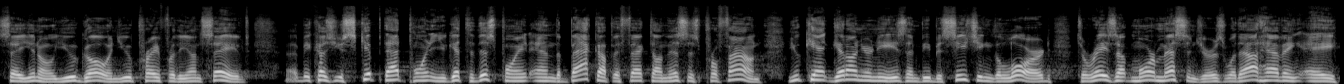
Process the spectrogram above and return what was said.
say, you know, you go and you pray for the unsaved? Uh, because you skip that point and you get to this point and the backup effect on this is profound. You can't get on your knees and be beseeching the Lord to raise up more messengers without having a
